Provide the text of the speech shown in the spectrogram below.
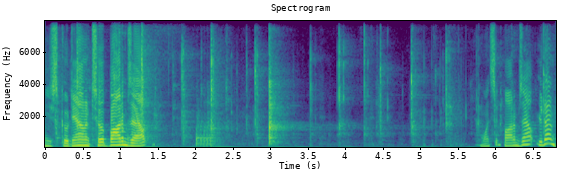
And you just go down until it bottoms out. And once it bottoms out, you're done.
